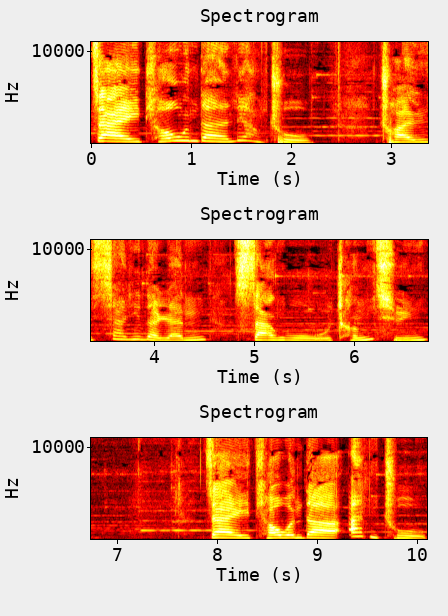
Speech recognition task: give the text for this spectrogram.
在条纹的亮处，穿夏衣的人三五成群；在条纹的暗处，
